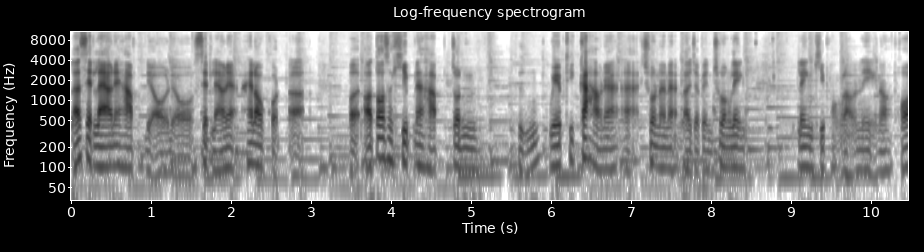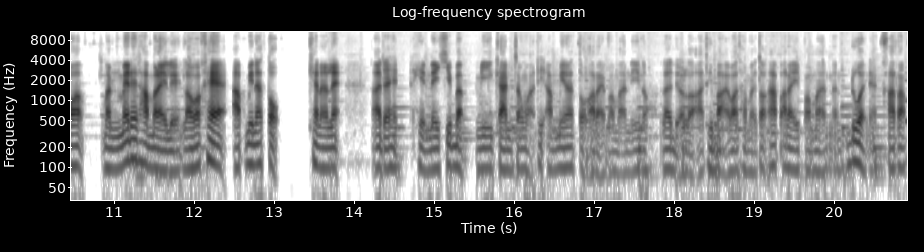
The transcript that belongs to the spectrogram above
แล้วเสร็จแล้วนะครับ เดี๋ยวเดี๋ยวเสร็จแล้วเนี่ยให้เรากดเอ่อเปิดออโต้สคริปต์นะครับ จนถึงเวฟที่ 9 นะอ่าช่วงนั้นนะเราจะเป็นช่วงเร่งเร่งคลิปของเรานั่นเองเนาะเพราะว่ามันไม่ได้ทำอะไรเลย เราก็แค่อัพมินาโตะแค่นั้นแหละ อาจจะเห็นในคลิปแบบมีการจังหวะที่อัพมินาโตอะไรประมาณนี้เนาะแล้วเดี๋ยวเราอธิบายว่าทำไมต้องอัพอะไรประมาณนั้นด้วยนะครับ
